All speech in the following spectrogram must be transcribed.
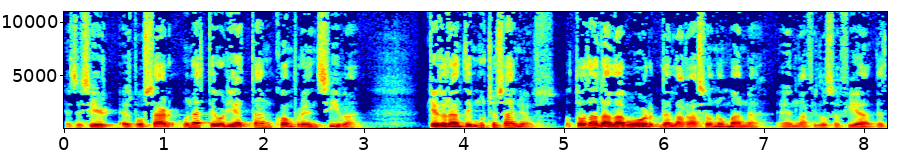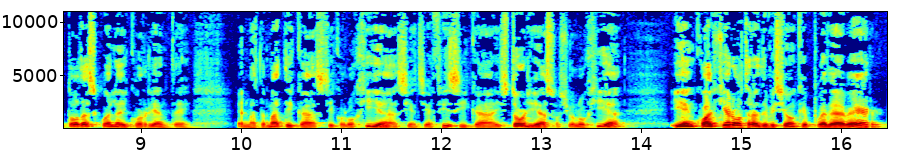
es decir, esbozar una teoría tan comprensiva que durante muchos años toda la labor de la razón humana en la filosofía de toda escuela y corriente, en matemáticas, psicología, ciencia física, historia, sociología y en cualquier otra división que pueda haber,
